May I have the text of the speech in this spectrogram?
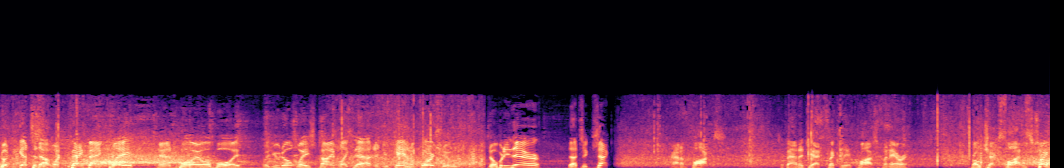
Couldn't get to that one. Bang, bang play. And boy, oh boy, when you don't waste time like that, and you can't afford to, nobody there. That's exact. Adam Fox. Zibanejad quickly across Panarin. Trocheck, slot. Great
